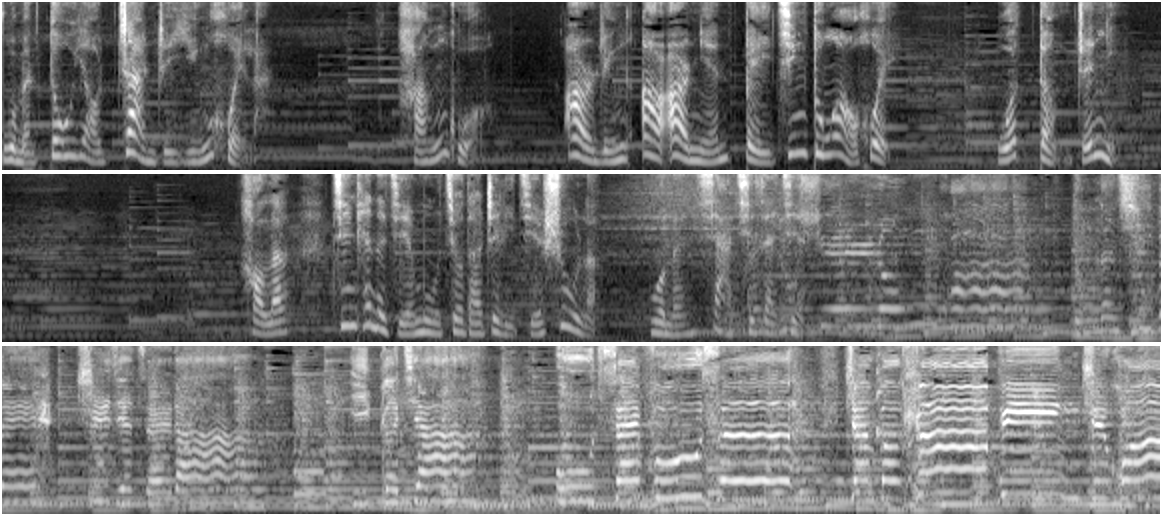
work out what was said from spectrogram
我们都要站着赢回来。韩国，二零二二年北京冬奥会，我等着你。好了，今天的节目就到这里结束了，我们下期再见。雪融化东南西北，世界再大，一个家，五彩肤色，绽放和平之花。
